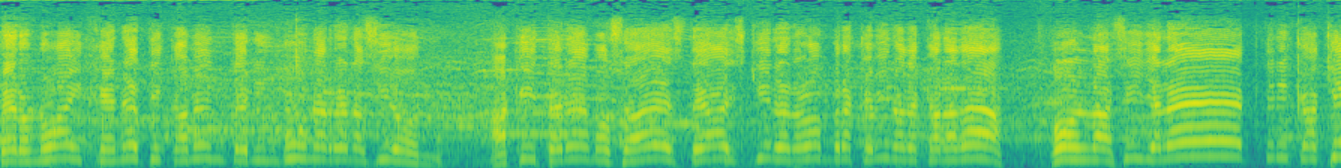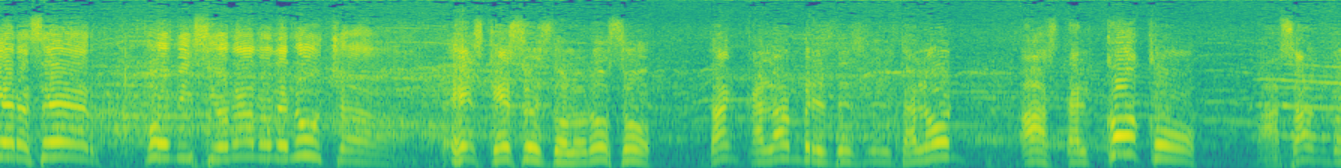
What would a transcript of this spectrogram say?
pero no hay genéticamente ninguna relación. Aquí tenemos a este Ice Killer, el hombre que vino de Canadá con la silla eléctrica, quiere ser comisionado de lucha. Es que eso es doloroso dan calambres desde el talón hasta el coco, pasando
